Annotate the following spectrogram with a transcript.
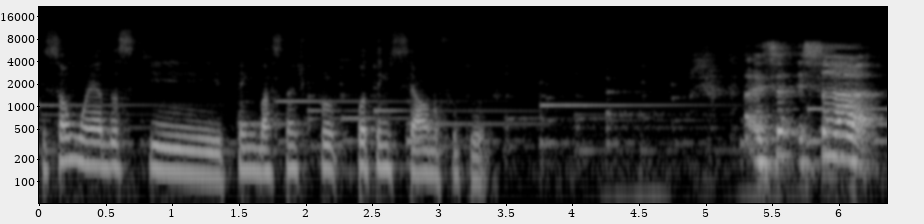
que são moedas que têm bastante potencial no futuro? Essa, essa,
